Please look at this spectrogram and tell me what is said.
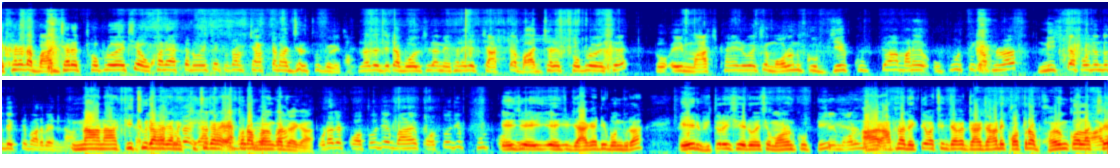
এখানে একটা বাঁশঝাড়ের থোপ রয়েছে ওখানে একটা রয়েছে টোটাল চারটা বাঁশঝাড়ের থোপ রয়েছে। আপনাদের যেটা বলছিলাম এখানে যে চারটা বাঁশঝাড়ের থোপ রয়েছে তো এই মাঝখানে রয়েছে মরণ কূপ। যে কূপটা মানে উপর থেকে আপনারা নিচটা পর্যন্ত দেখতে পারবেন না। না না কিছু দেখা যায় না এতটা- কিছু দেখা এতটা ভয়ঙ্কর জায়গা। ওটা যে কত যে মানে কত যে ফুট এই যে এই এই যে জায়গাটি বন্ধুরা এর ভিতরে সেই রয়েছে মরণকূপটি কূপটি। মরণ আর। আপনারা দেখতে পাচ্ছেন যারা যারা কতটা ভয়ঙ্কর লাগছে।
